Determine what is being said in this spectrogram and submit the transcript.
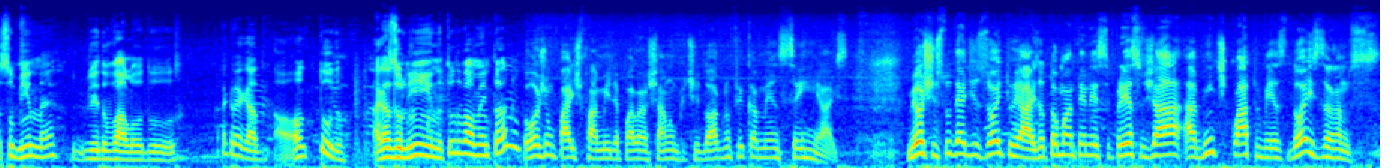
subindo, né? Devido ao valor do agregado. Tudo. A gasolina, tudo vai aumentando. Hoje um pai de família para lanchar num pit dog não fica menos de 100 reais. Meu x-tudo é 18 reais. Eu estou mantendo esse preço já há 24 meses, dois anos.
